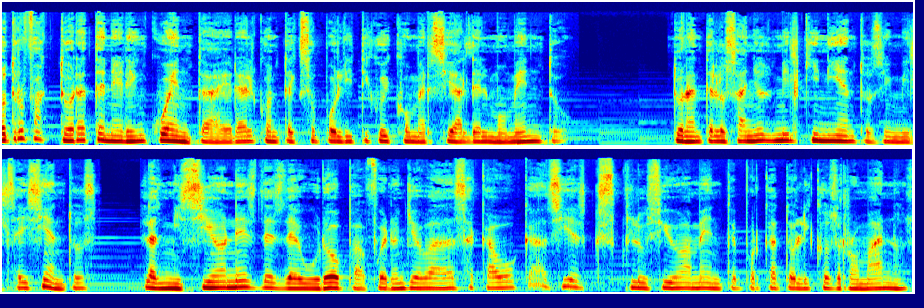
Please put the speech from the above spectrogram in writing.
Otro factor a tener en cuenta era el contexto político y comercial del momento. Durante los años 1500 y 1600, las misiones desde Europa fueron llevadas a cabo casi exclusivamente por católicos romanos.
